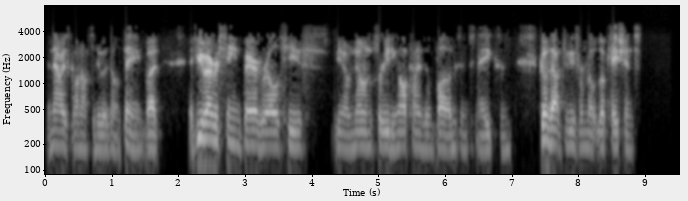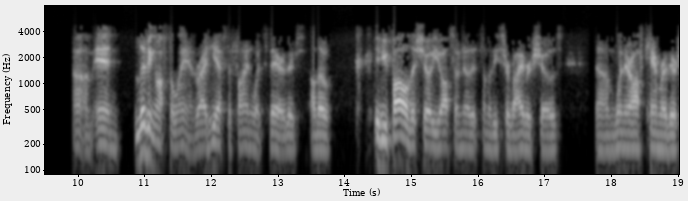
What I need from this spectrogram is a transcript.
and now he's gone off to do his own thing. But if you've ever seen Bear Grylls, he's you know, known for eating all kinds of bugs and snakes and goes out to these remote locations um, and living off the land, right? He has to find what's there. There's, although if you follow the show, you also know that some of these survivor shows, um, when they're off camera, they're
